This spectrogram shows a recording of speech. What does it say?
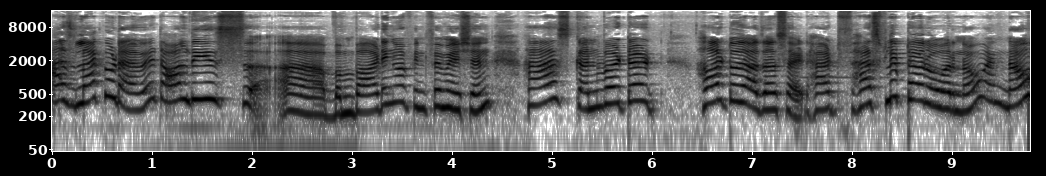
as luck would have it, all these uh, bombarding of information has converted her to the other side, had has flipped her over now, and now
